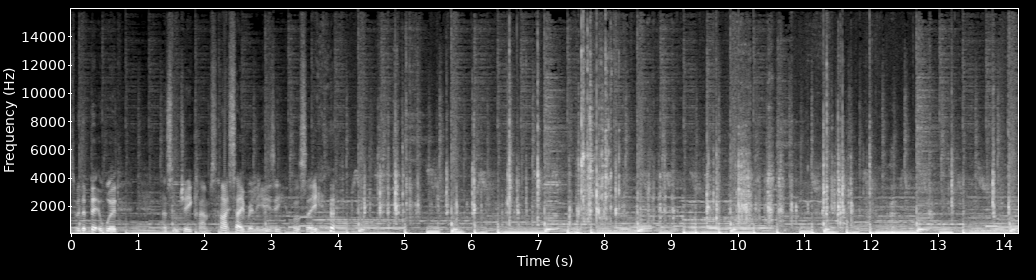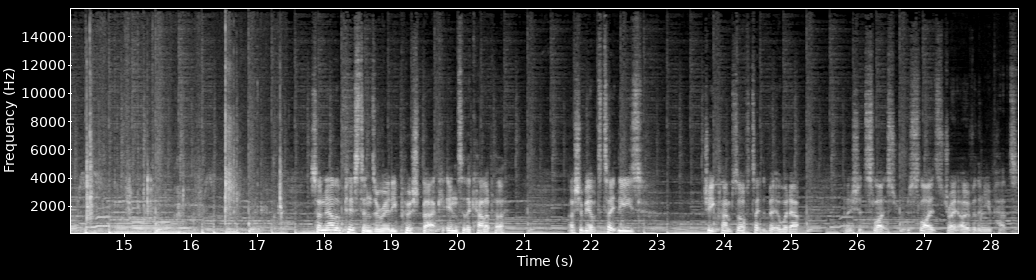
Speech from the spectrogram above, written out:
is with a bit of wood and some G-clamps. I say really easy, we'll see. So now the pistons are really pushed back into the caliper. I should be able to take these G-clamps off, take the bit of wood out, and it should slide, slide straight over the new pads.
